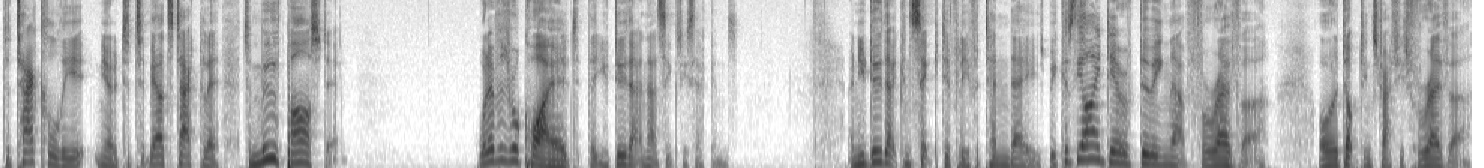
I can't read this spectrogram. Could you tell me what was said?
to tackle the, you know, to, to be able to tackle it, to move past it. Whatever's required, that you do that in that 60 seconds. And you do that consecutively for 10 days. Because the idea of doing that forever, or adopting strategies forever,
